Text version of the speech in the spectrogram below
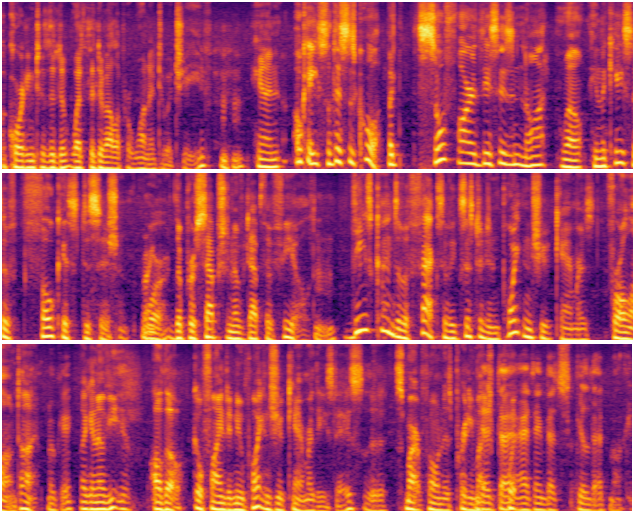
according to the what the developer wanted to achieve. And okay, so this is cool, but so far this is not well. In the case of focus decision Right. or the perception of depth of field, these kinds of effects have existed in point and shoot cameras for a long time. Okay. Like I know if you, although go find a new point and shoot camera these days. The smartphone is pretty much That, put, I think that's killed that market.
